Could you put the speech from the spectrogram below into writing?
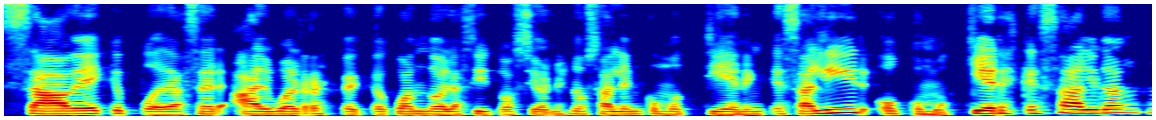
sabe que puede hacer algo al respecto cuando las situaciones no salen como tienen que salir o como quieres que salgan.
